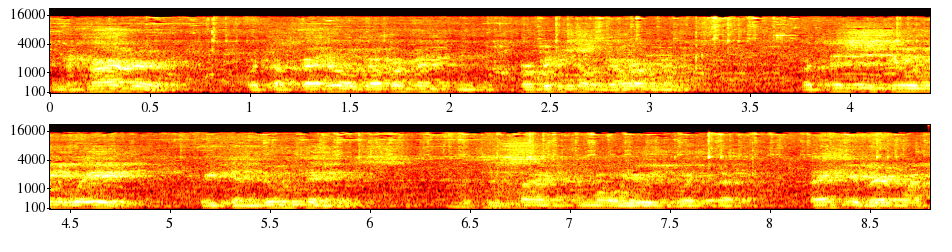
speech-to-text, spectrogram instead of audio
and harder with the federal government and provincial government, but this is the only way we can do things. Is sign MOUs with them. Thank you very much.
